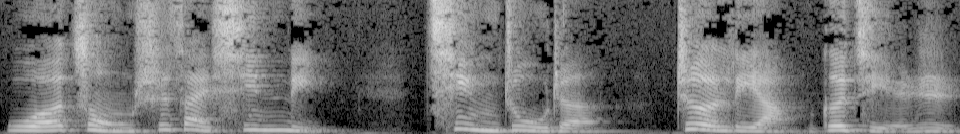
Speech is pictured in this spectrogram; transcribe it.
我总是在心里庆祝着这两个节日。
